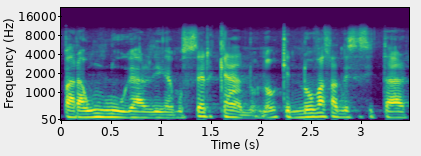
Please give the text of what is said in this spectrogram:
para un lugar, digamos, cercano, ¿no? Que no vas a necesitar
